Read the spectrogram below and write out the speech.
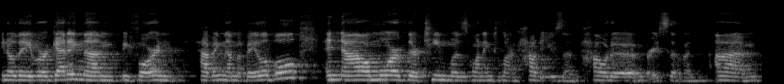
You know, they were getting them before and having them available, and now more of their team was wanting to learn how to use them, how to embrace them. And um,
